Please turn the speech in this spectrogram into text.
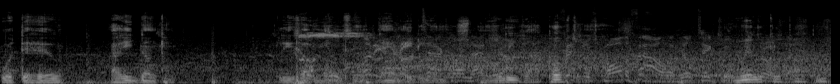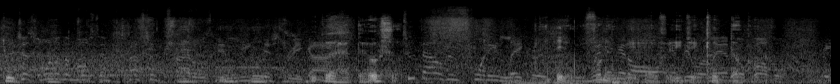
What the hell? How he dunking? Please help me this. Damn, AD almost really got posted. Officials call the foul, and two Really good throws. pass too. Just one of the most impressive titles in league mm-hmm. history, We could have the. 2020 Lakers Yeah, funny winning it to all for AJ the Cook Orlando dunk. bubble. A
